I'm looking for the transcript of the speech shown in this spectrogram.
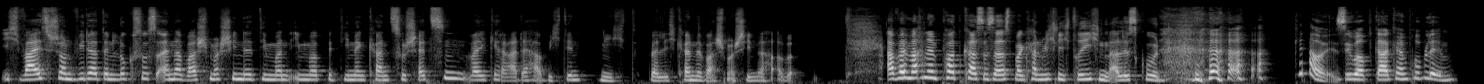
Ich weiß schon wieder den Luxus einer Waschmaschine, die man immer bedienen kann, zu schätzen, weil gerade habe ich den nicht, weil ich keine Waschmaschine habe. Aber wir machen einen Podcast, das heißt, man kann mich nicht riechen, alles gut. Genau, ist überhaupt gar kein Problem.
